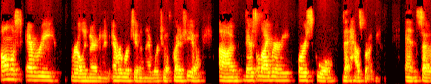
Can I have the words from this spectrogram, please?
almost every rural environment I've ever worked in, and I've worked with quite a few, um, there's a library or a school that has broadband. And so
